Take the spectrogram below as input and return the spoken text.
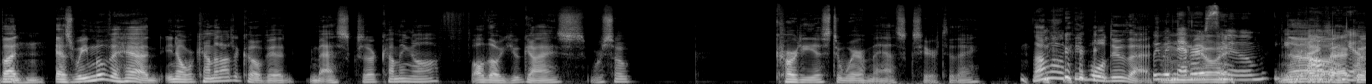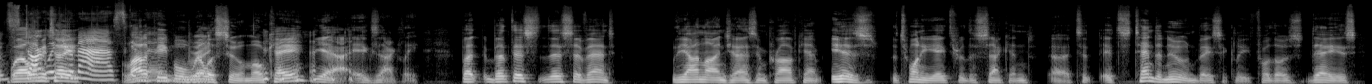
But Mhm. as we move ahead, you know, we're coming out of COVID. Masks are coming off. Although you guys were so courteous to wear masks here today? Not a lot of people will do that. We would never No, right. assume. You No, know, exactly. you know, Well, let start me with tell your you, mask. A lot and of then- people will assume, okay? yeah, exactly. But but this this event, the online jazz improv camp, is the 28th through the 2nd. Uh, it's it's 10 to noon basically for those days.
